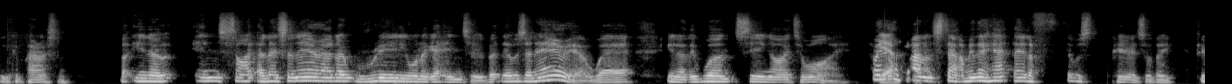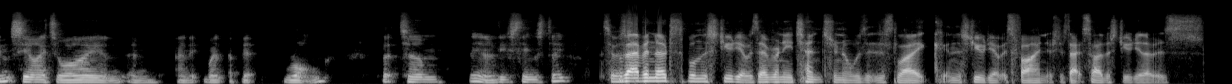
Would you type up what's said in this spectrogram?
in comparison. But you know, inside, and it's an area I don't really want to get into. But there was an area where you know they weren't seeing eye to eye. I mean, Yeah. it all balanced out. I mean, they had they had a there was periods where they didn't see eye to eye, and and and it went a bit wrong. But um, you know, these things do. So was that ever noticeable in the studio? Was there ever any tension, or was it just like in the studio it's fine? It's just outside the studio there was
